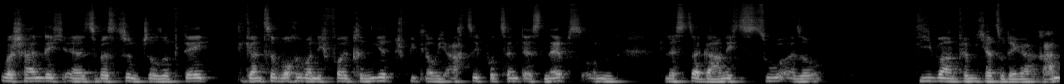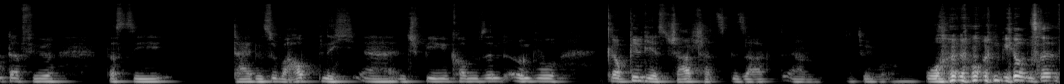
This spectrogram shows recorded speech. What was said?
Wahrscheinlich äh, Sebastian Joseph Day die ganze Woche über nicht voll trainiert, spielt, glaube ich, 80 Prozent der Snaps und lässt da gar nichts zu. Also, die waren für mich halt so der Garant dafür, dass die Titans überhaupt nicht äh, ins Spiel gekommen sind. Irgendwo, ich glaube, Guilty as Charge hat es gesagt, ähm, wo wir unsere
